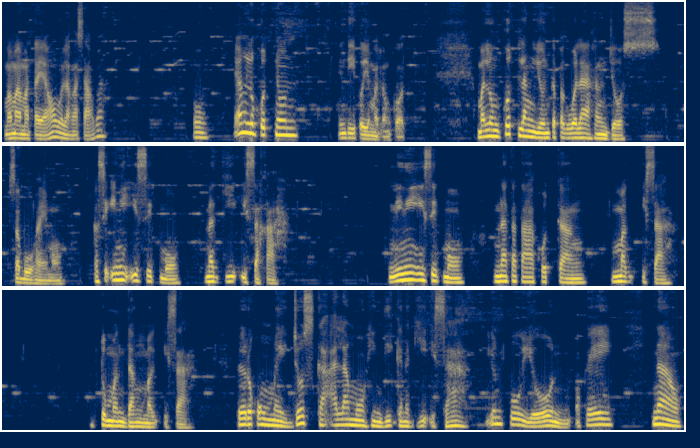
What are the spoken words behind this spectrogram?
mamamatay ako, walang asawa. Oh, eh, ang lungkot yun. Hindi po yung malungkot. Malungkot lang yun kapag wala kang Diyos sa buhay mo. Kasi iniisip mo, nag-iisa ka. Iniisip mo, natatakot kang mag-isa. Tumandang mag-isa. Pero kung may Diyos ka, alam mo, hindi ka nag-iisa. Yun po yun. Okay? Now,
